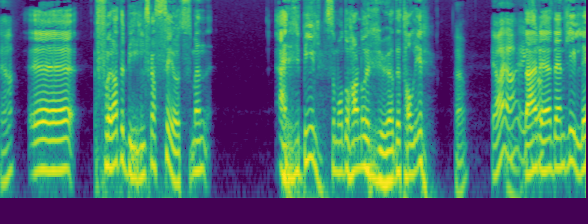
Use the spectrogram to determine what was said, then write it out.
Ja. Eh, for at bilen skal se ut som en R-bil, så må du ha noen røde detaljer. Ja, ja, Det ikke er det, den lille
